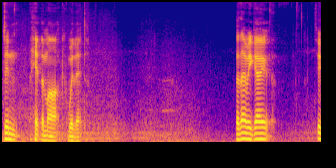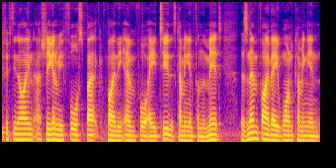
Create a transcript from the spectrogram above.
didn't hit the mark with it. So there we go. 259 actually going to be forced back by the M4A2 that's coming in from the mid. There's an M5A1 coming in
